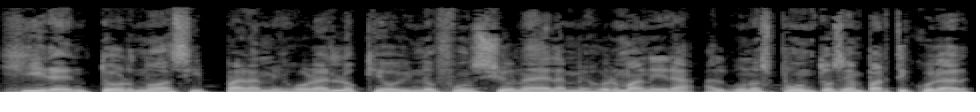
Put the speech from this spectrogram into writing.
gira en torno a si para mejorar lo que hoy no funciona de la mejor manera, algunos puntos en particular,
